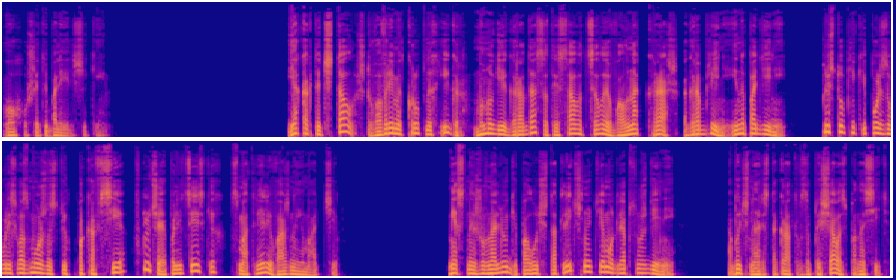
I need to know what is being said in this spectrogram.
Ох уж эти болельщики. Я как-то читал, что во время крупных игр многие города сотрясала целая волна краж, ограблений и нападений. Преступники пользовались возможностью, пока все, включая полицейских, смотрели важные матчи. Местные журналюги получат отличную тему для обсуждений, Обычно аристократов запрещалось поносить,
